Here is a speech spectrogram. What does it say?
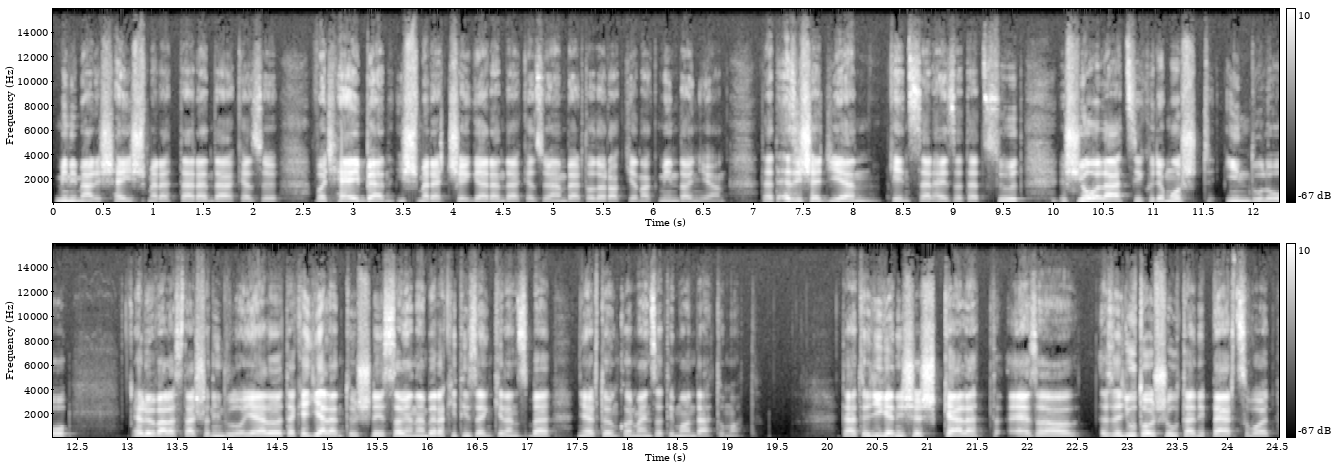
minimális helyismerettel rendelkező, vagy helyben ismerettséggel rendelkező embert odarakjanak mindannyian. Tehát ez is egy ilyen kényszerhelyzetet szült, és jól látszik, hogy a most induló előválasztáson induló jelöltek egy jelentős része olyan ember, aki 19-ben nyert önkormányzati mandátumot. Tehát, hogy igenis, és kellett ez a ez egy utolsó utáni perc volt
